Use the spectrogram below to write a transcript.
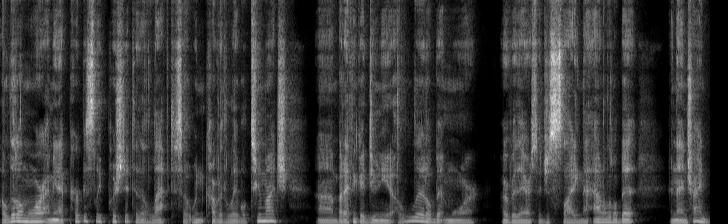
a little more. I mean, I purposely pushed it to the left so it wouldn't cover the label too much, um, but I think I do need a little bit more over there. So just sliding that out a little bit and then try and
